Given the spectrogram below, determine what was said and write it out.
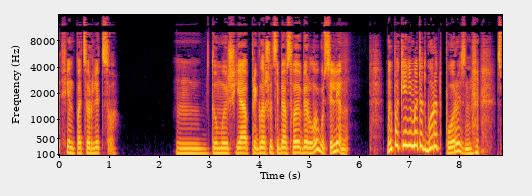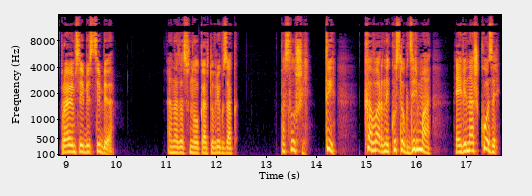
Финн потер лицо. «Думаешь, я приглашу тебя в свою берлогу, Селена? Мы покинем этот город порознь, справимся и без тебя». Она засунула карту в рюкзак. «Послушай, ты, коварный кусок дерьма, Эви наш козырь.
